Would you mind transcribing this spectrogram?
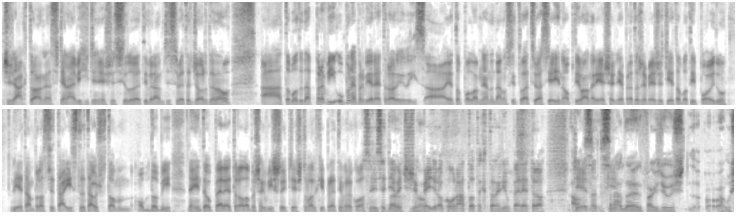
Čiže aktuálne asi tie najvychytenejšie siluety v rámci sveta Jordanov. A to bol teda prvý, úplne prvý retro release. A je to podľa mňa na danú situáciu asi jediné optimálne riešenie, pretože vie, že tieto boty pôjdu. Je tam proste tá istota už v tom období. Není to úplne retro, lebo však vyšli tie štvorky predtým v roku 89, no, čiže no. 5 rokov na to, tak to není úplne retro. Ale jednotky... sranda je fakt, že už, už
